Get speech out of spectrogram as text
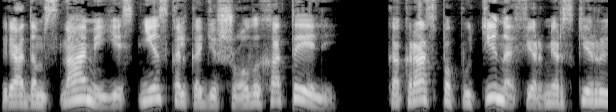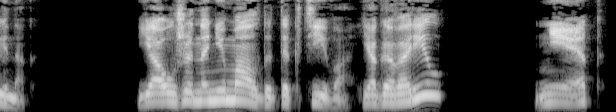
рядом с нами есть несколько дешевых отелей, как раз по пути на фермерский рынок. Я уже нанимал детектива. Я говорил? Нет.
